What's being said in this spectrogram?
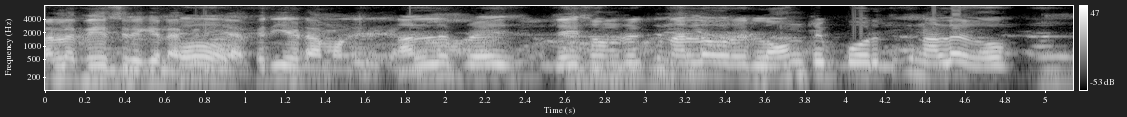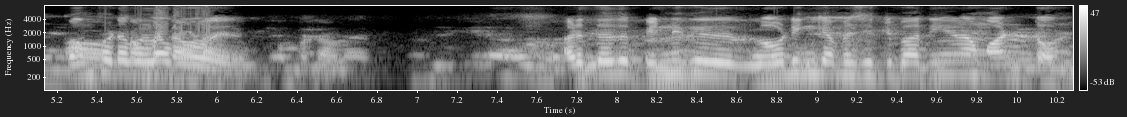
நல்ல பேஸ் இருக்கு. பெரிய இடம் இருக்கு நல்ல ப்ரைஸ் ப்ளேஸ் ஒன்று இருக்கு நல்ல ஒரு லாங் ட்ரிப் போகிறதுக்கு நல்ல ஆ இருக்கு. அடுத்தது பின்னுக்கு லோடிங் கெப்பாசிட்டி பார்த்தீங்கன்னா ஒன் டன்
